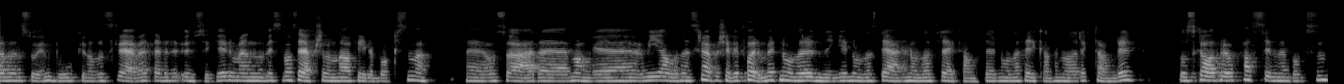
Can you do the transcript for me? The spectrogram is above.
det sto i en bok hun hadde skrevet, jeg er litt usikker, men hvis man ser for seg den A4-boksen, da, eh, og så er det mange Vi alle mennesker har forskjellige former. Noen er rundinger, noen er stjerner, noen er trekanter, noen er firkanter, noen er rektangler. Så skal alle prøve å passe inn i boksen.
